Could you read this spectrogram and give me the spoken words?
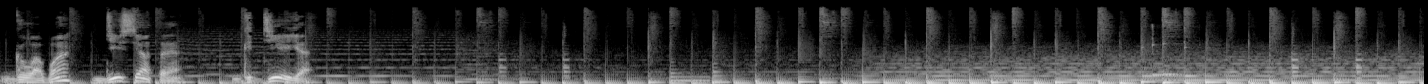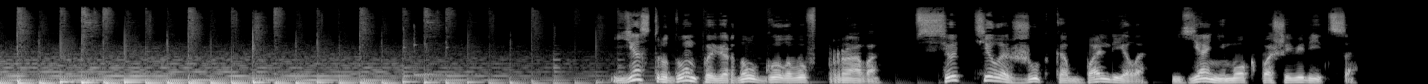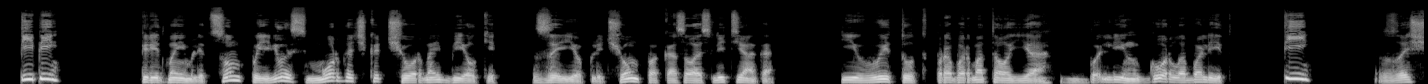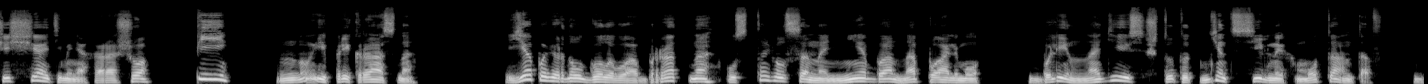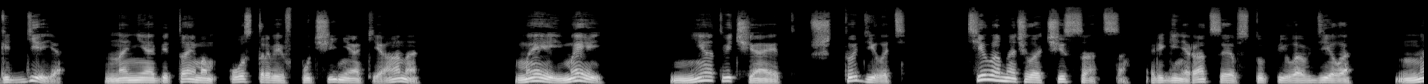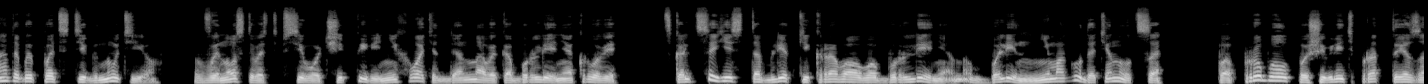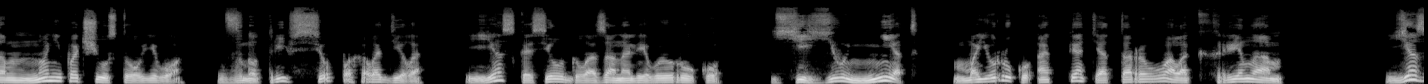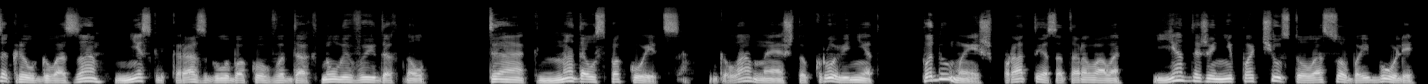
Глава десятая. Где я? Я с трудом повернул голову вправо. Все тело жутко болело. Я не мог пошевелиться. «Пипи!» Перед моим лицом появилась мордочка черной белки. За ее плечом показалась летяга. «И вы тут», – пробормотал я. «Блин, горло болит». «Пи!» «Защищайте меня, хорошо?» «Пи!» «Ну и прекрасно». Я повернул голову обратно, уставился на небо, на пальму. Блин, надеюсь, что тут нет сильных мутантов. Где я? На необитаемом острове в пучине океана? Мэй, Мэй! Не отвечает. Что делать? Тело начало чесаться. Регенерация вступила в дело. Надо бы подстегнуть ее. Выносливость всего 4 не хватит для навыка бурления крови. В кольце есть таблетки кровавого бурления, но, блин, не могу дотянуться. Попробовал пошевелить протезом, но не почувствовал его. Внутри все похолодело. Я скосил глаза на левую руку. Ее нет! Мою руку опять оторвало к хренам. Я закрыл глаза, несколько раз глубоко вдохнул и выдохнул. Так, надо успокоиться. Главное, что крови нет. Подумаешь, протез оторвало. Я даже не почувствовал особой боли.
